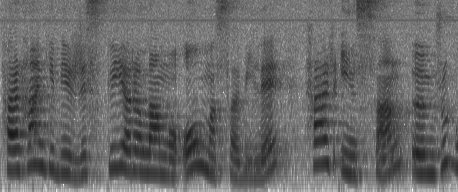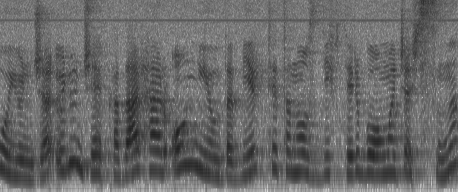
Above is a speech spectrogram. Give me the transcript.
Herhangi bir riskli yaralanma olmasa bile her insan ömrü boyunca ölünceye kadar her 10 yılda bir tetanoz difteri boğmaca aşısını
